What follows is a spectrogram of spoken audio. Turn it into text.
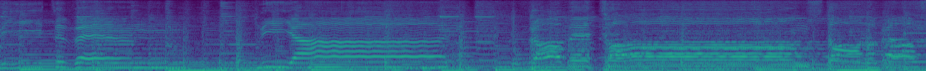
vite hvem vi er. Fra betong, stål og glass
